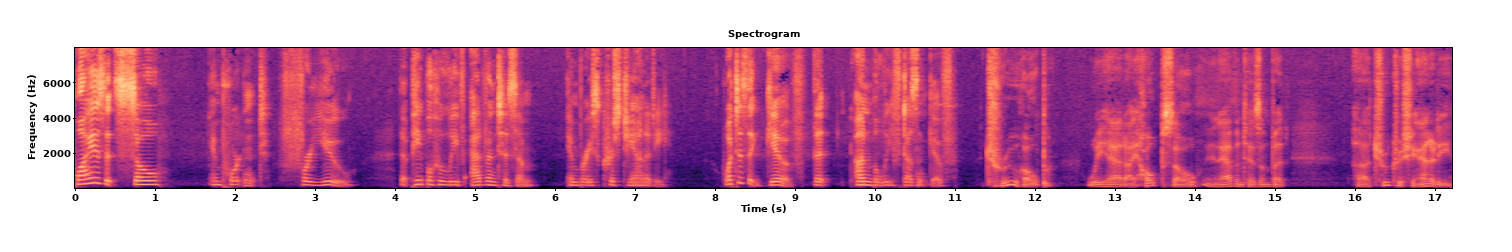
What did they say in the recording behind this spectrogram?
why is it so important for you that people who leave Adventism embrace Christianity? What does it give that unbelief doesn't give? True hope. We had, I hope so, in Adventism, but uh, true Christianity,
